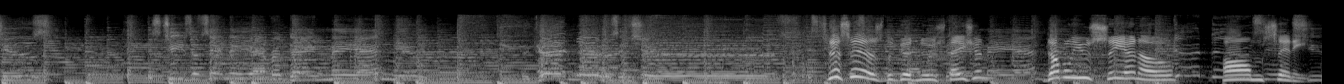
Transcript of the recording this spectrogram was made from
shoes. It's Jesus in the everyday me and you. The good news and shoes. This is the Good News Station, WCNO, Palm City.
